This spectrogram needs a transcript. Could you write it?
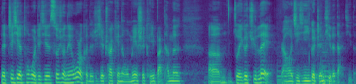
那这些通过这些 social network 的这些 tracking 呢，我们也是可以把它们，呃，做一个聚类，然后进行一个整体的打击的。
